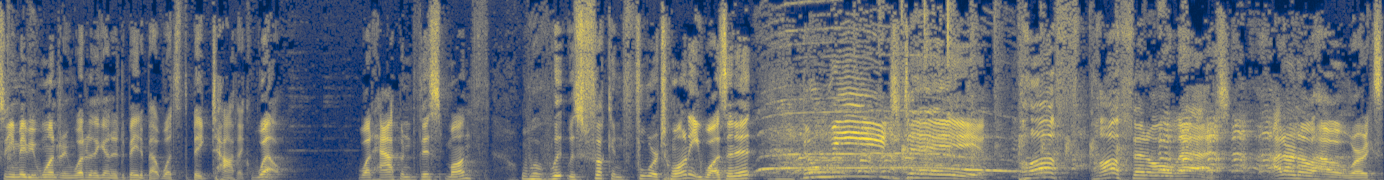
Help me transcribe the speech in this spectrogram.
So you may be wondering, what are they going to debate about? What's the big topic? Well, what happened this month? Well, it was fucking 420, wasn't it? The weed day! Puff, puff, and all that. I don't know how it works.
